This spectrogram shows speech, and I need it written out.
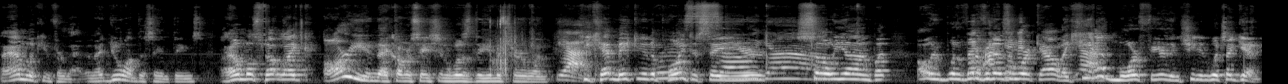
I am looking for that and I do want the same things. I almost felt like Arie in that conversation was the immature one. Yeah. He kept making it a You're point to say, so you're young." so young, but oh, what, what if it doesn't work out? Like, he had more fear than she did, which again,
